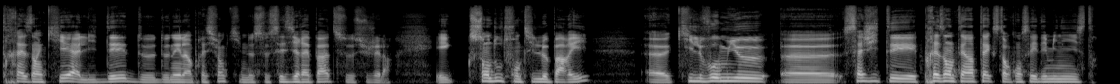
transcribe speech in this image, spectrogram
très inquiets à l'idée de donner l'impression qu'ils ne se saisiraient pas de ce sujet-là. Et sans doute font-ils le pari euh, qu'il vaut mieux euh, s'agiter, présenter un texte en Conseil des ministres,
